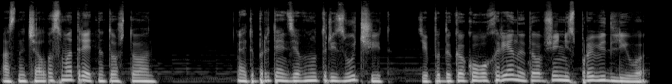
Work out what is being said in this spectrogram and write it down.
а сначала посмотреть на то, что эта претензия внутри звучит. Типа, да какого хрена, это вообще несправедливо.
